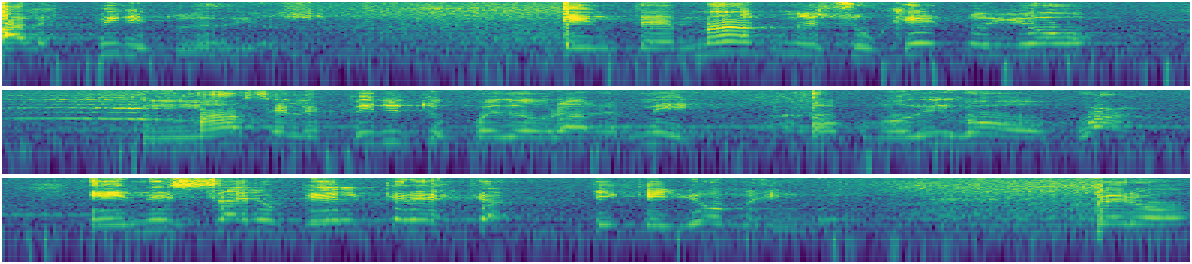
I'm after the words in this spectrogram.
al Espíritu de Dios. Entre más me sujeto yo, más el Espíritu puede obrar en mí. O como dijo Juan, es necesario que Él crezca y que yo mengue. Pero,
